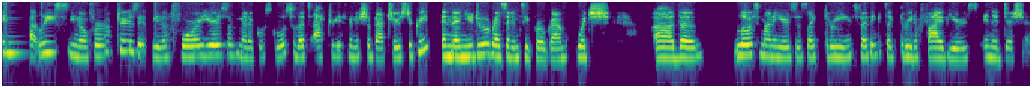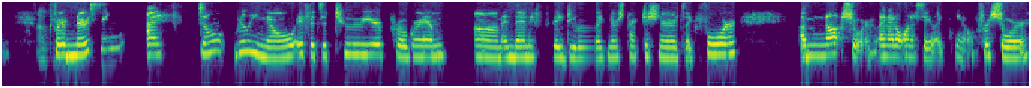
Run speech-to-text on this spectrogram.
in, at least, you know, for doctors, it'd be the four years of medical school. So that's after you finish a bachelor's degree. And then you do a residency program, which uh, the lowest amount of years is like three. So I think it's like three to five years in addition. Okay. For nursing, I don't really know if it's a two year program. Um, and then if they do like nurse practitioner, it's like four. I'm not sure, and I don't want to say like you know for sure,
